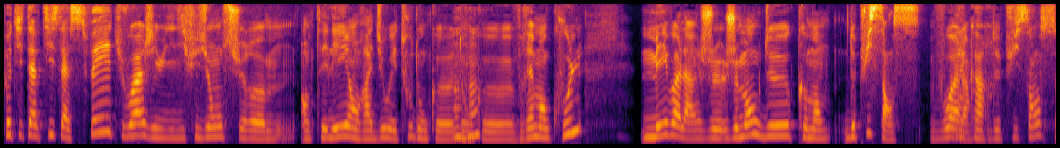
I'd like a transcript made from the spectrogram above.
petit à petit, ça se fait. Tu vois, j'ai eu des diffusions sur, euh, en télé, en radio et tout, donc, euh, Mhm. donc euh, vraiment cool. Mais voilà, je, je manque de comment? De puissance. Voilà, de puissance.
